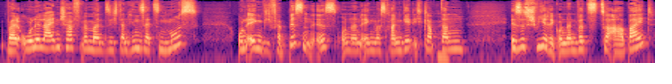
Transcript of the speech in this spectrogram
Weil ohne Leidenschaft, wenn man sich dann hinsetzen muss und irgendwie verbissen ist und an irgendwas rangeht, ich glaube, dann ist es schwierig und dann wird es zur Arbeit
